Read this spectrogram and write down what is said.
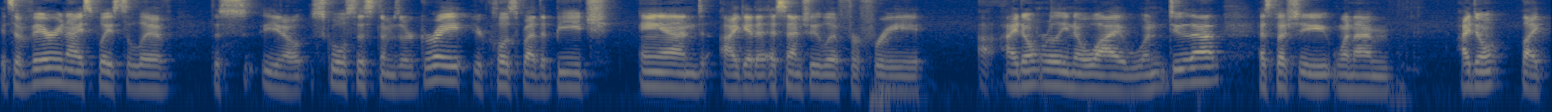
It's a very nice place to live. The you know, school systems are great. You're close by the beach and I get to essentially live for free I don't really know why I wouldn't do that, especially when I'm I don't like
